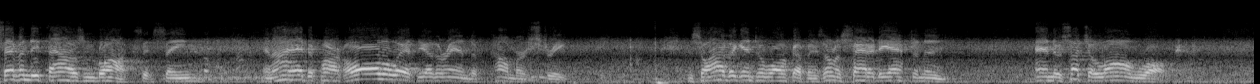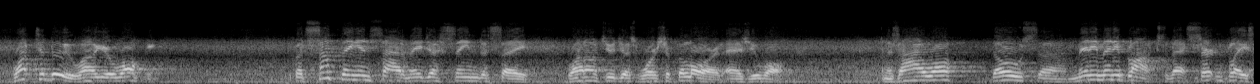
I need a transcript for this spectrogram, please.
70,000 blocks, it seemed. And I had to park all the way at the other end of Commerce Street. And so I began to walk up, and it was on a Saturday afternoon. And it was such a long walk. What to do while you're walking? But something inside of me just seemed to say, why don't you just worship the Lord as you walk? And as I walked those uh, many, many blocks to that certain place,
